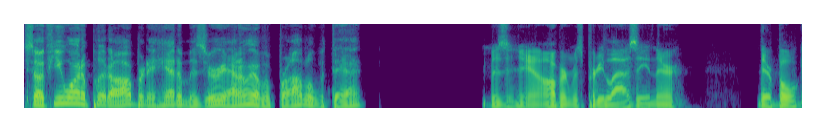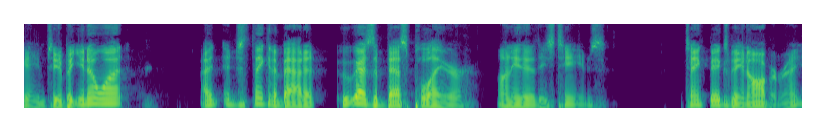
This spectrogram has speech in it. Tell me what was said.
So if you want to put Auburn ahead of Missouri, I don't have a problem with that. Yeah, Auburn was pretty lousy in their their bowl game too. But you know what? I am just thinking about it. Who has the best player on either of these teams? Tank Bigsby and Auburn, right?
